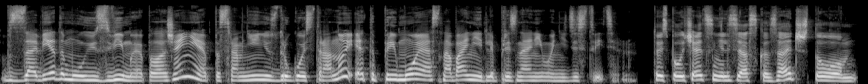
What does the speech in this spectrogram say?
в заведомо уязвимое положение по сравнению с другой стороной. Это прямое основание для признания его недействительным. То есть, получается, нельзя сказать, что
